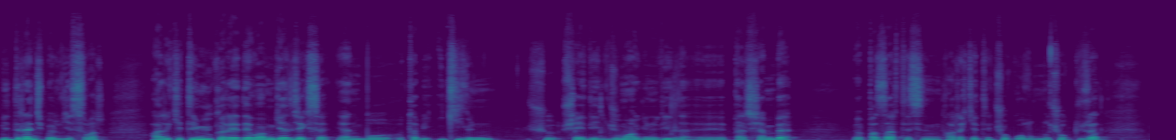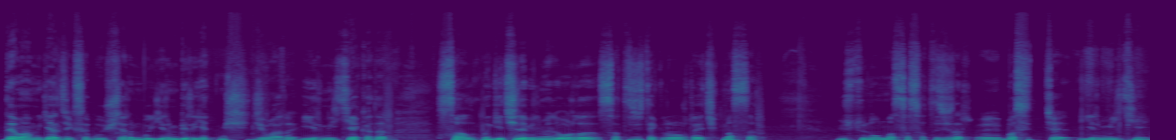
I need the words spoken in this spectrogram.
Bir direnç bölgesi var. Hareketin yukarıya devam gelecekse yani bu tabi iki gün şu şey değil cuma günü değil de e, perşembe ve pazartesinin hareketi çok olumlu çok güzel. Devamı gelecekse bu işlerin bu 21.70 civarı 22'ye kadar sağlıklı geçilebilmeli. Orada satıcı tekrar ortaya çıkmazsa üstün olmazsa satıcılar e, basitçe 22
